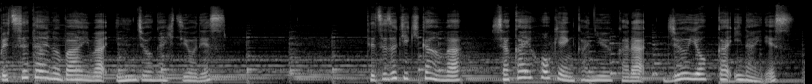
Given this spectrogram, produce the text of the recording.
別世帯の場合は印状が必要です。手続き期間は社会保険加入から14日以内です。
